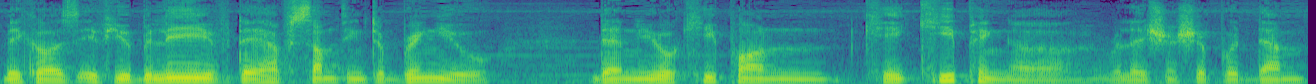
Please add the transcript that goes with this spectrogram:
Because if you believe they have something to bring you, then you keep on keep keeping a relationship with them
